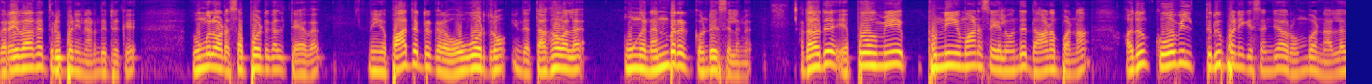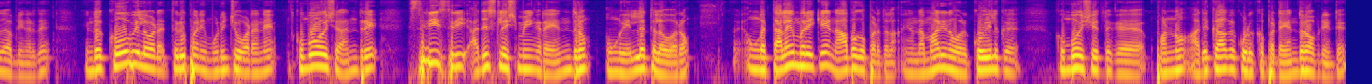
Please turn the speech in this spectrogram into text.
விரைவாக திருப்பணி நடந்துகிட்ருக்கு உங்களோட சப்போர்ட்டுகள் தேவை. நீங்கள் பார்த்துட்ருக்கிற ஒவ்வொருத்தரும் இந்த தகவலை உங்கள் நண்பருக்கு கொண்டு செல்லுங்கள் அதாவது எப்போவுமே புண்ணியமான செயல் வந்து தானம் பண்ணால் அதுவும் கோவில் திருப்பணிக்கு செஞ்சால் ரொம்ப நல்லது அப்படிங்கிறது. இந்த கோவிலோட திருப்பணி முடிஞ்ச உடனே கும்பாபிஷேகம் அன்றே ஸ்ரீ ஸ்ரீ அதிர்ஷ்லட்சுமிங்கிற எந்திரம் உங்கள் இல்லத்தில் வரும். உங்கள் தலைமுறைக்கே ஞாபகப்படுத்தலாம். இந்த மாதிரி நான் ஒரு கோயிலுக்கு கும்பாபிஷேகத்துக்கு பண்ணோம் அதுக்காக கொடுக்கப்பட்ட எந்திரம் அப்படின்ட்டு.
